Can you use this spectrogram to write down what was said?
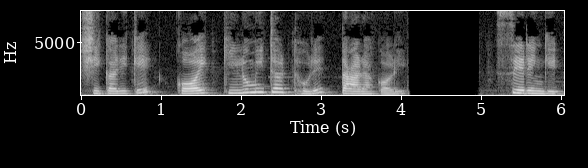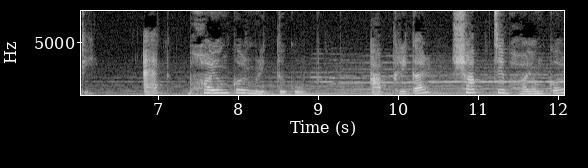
শিকারীকে কয়েক কিলোমিটার ধরে তাড়া করে। সেরেঙ্গেটি, এক ভয়ঙ্কর মৃত্যুকূপ, আফ্রিকার সবচেয়ে ভয়ঙ্কর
